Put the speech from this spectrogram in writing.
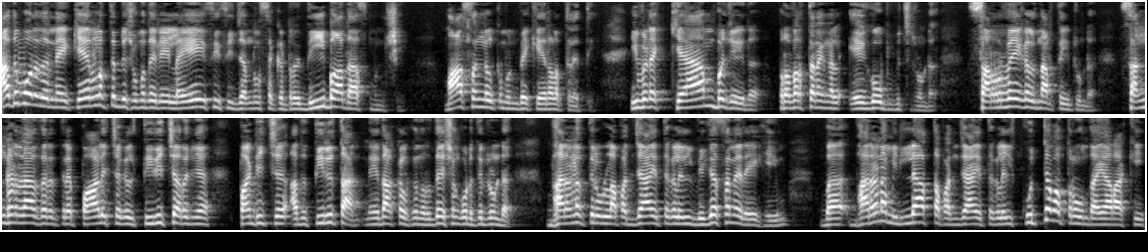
അതുപോലെ തന്നെ കേരളത്തിന്റെ ചുമതലയുള്ള A general secretary Deepa Das Munshi മാസങ്ങൾക്ക് മുൻപേ കേരളത്തിലെത്തി. ഇവിടെ ക്യാമ്പ് ചെയ്ത് പ്രവർത്തനങ്ങൾ ഏകോപിപ്പിച്ചിട്ടുണ്ട്. സർവേകൾ നടത്തിയിട്ടുണ്ട്. സംഘടനാ തലത്തിലെ പാളിച്ചകൾ തിരിച്ചറിഞ്ഞ് പഠിച്ച് അത് തിരുത്താൻ നേതാക്കൾക്ക് നിർദ്ദേശം കൊടുത്തിട്ടുണ്ട്. ഭരണത്തിലുള്ള പഞ്ചായത്തുകളിൽ വികസന രേഖയും ഭരണമില്ലാത്ത പഞ്ചായത്തുകളിൽ കുറ്റപത്രവും തയ്യാറാക്കി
